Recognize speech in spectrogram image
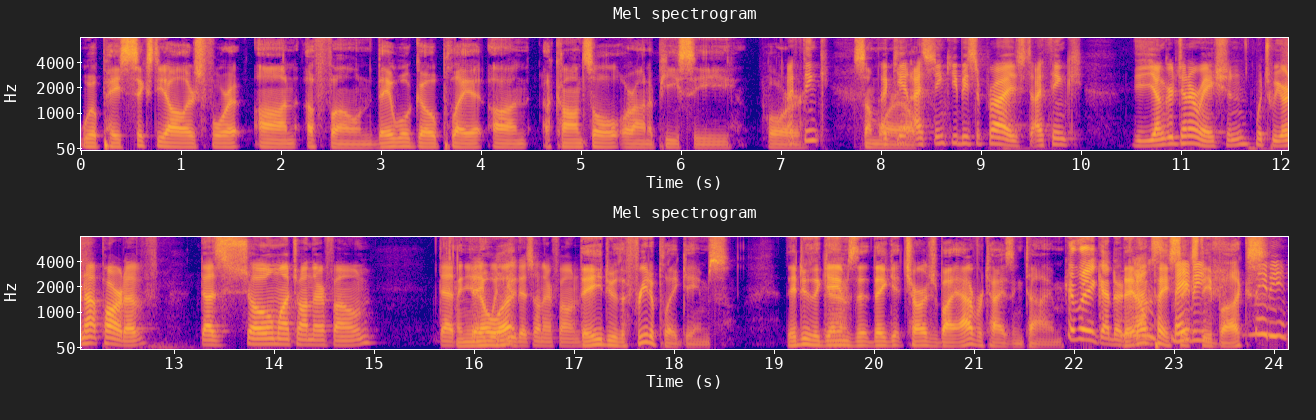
will pay sixty dollars for it on a phone. They will go play it on a console or on a PC or I think somewhere again. I think you'd be surprised. I think the younger generation, which we are not part of, does so much on their phone that And you they know would what? do this on their phone. they do the free to play games. They do the games that they get charged by advertising time. Because they ain't got no They don't jobs. pay maybe, sixty bucks. Maybe,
